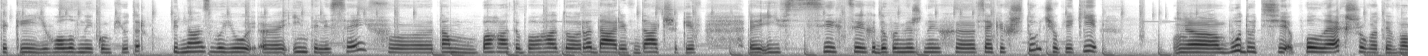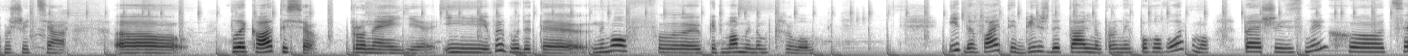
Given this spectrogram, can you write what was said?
такий головний комп'ютер під назвою е, IntelliSafe. Е, Там багато-багато радарів, датчиків е, і всіх цих допоміжних всяких штучок, які будуть полегшувати вам життя, плекатися про неї, і ви будете немов під маминим крилом. І давайте більш детально про них поговоримо. Перший з них е, це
